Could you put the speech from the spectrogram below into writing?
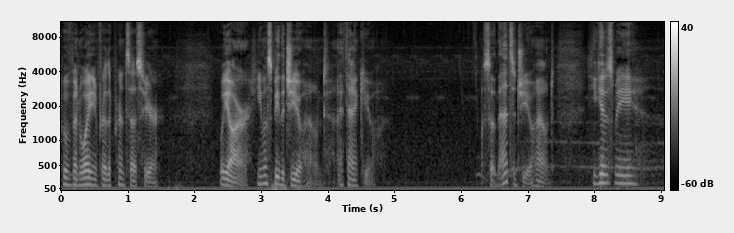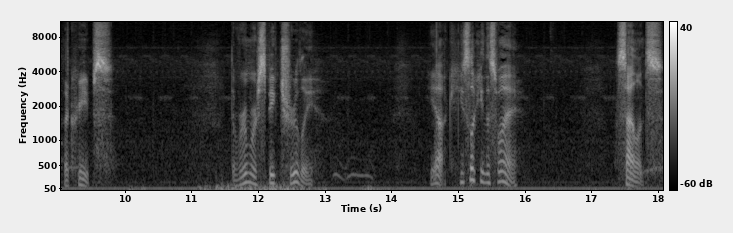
who've been waiting for the princess here. We are. You must be the Geohound. I thank you. So that's a Geohound. He gives me the creeps. The rumors speak truly. Yuck, he's looking this way. Silence.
